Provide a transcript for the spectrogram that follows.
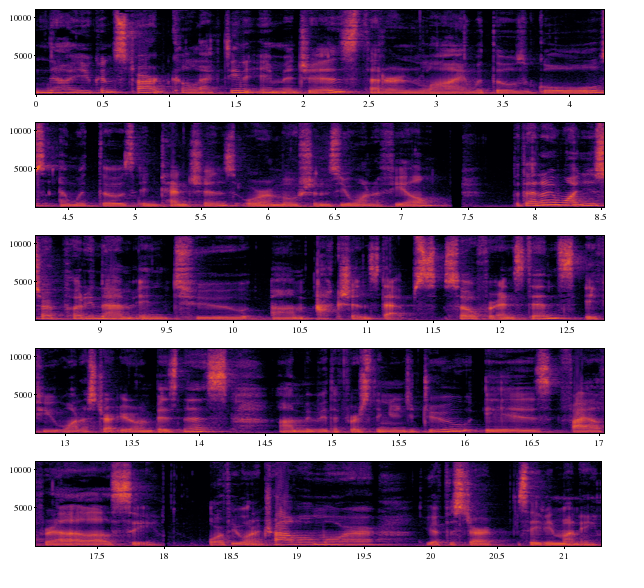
Now you can start collecting images that are in line with those goals and with those intentions or emotions you want to feel. But then I want you to start putting them into um, action steps. So, for instance, if you want to start your own business, um, maybe the first thing you need to do is file for LLC. Or if you want to travel more, you have to start saving money.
